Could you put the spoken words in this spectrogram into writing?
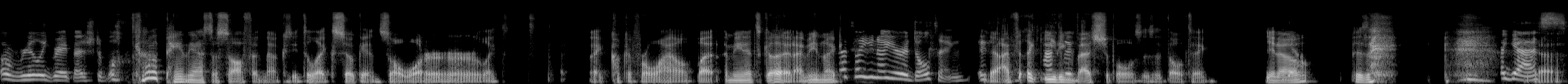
a really great vegetable. kind of a pain in the ass to soften though, because you have to like soak it in salt water or like like cook it for a while. But I mean, it's good. I mean, like That's how you know you're adulting. If yeah, I feel like eating to- vegetables is adulting. You know, is I guess.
